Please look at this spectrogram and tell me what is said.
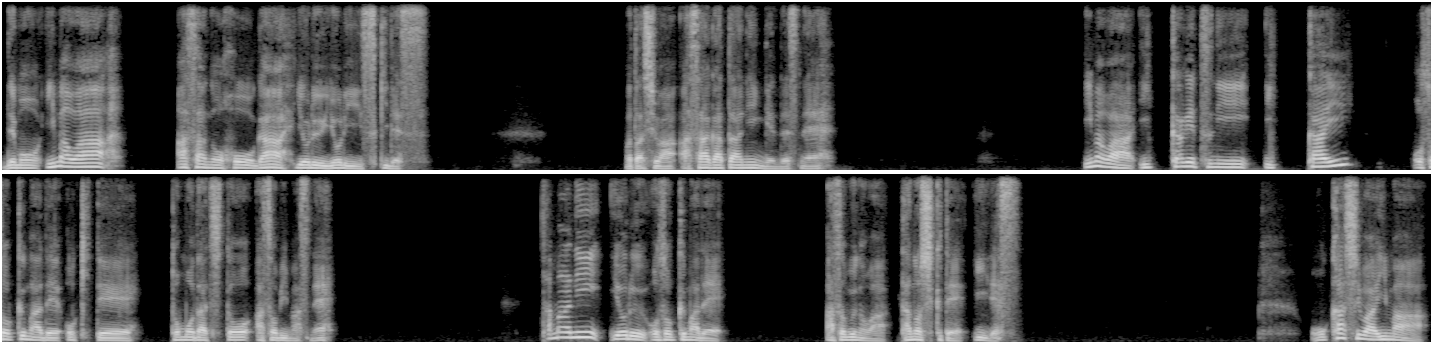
でも今は朝の方が夜より好きです。私は朝型人間ですね。今は1ヶ月に1回遅くまで起きて友達と遊びますね。たまに夜遅くまで遊ぶのは楽しくていいです。お菓子は今、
